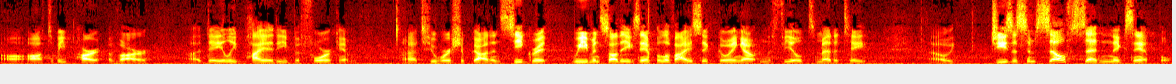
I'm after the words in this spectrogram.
ought to be part of our uh, daily piety before Him. Uh, to worship God in secret. We even saw the example of Isaac going out in the field to meditate. Uh, Jesus himself set an example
